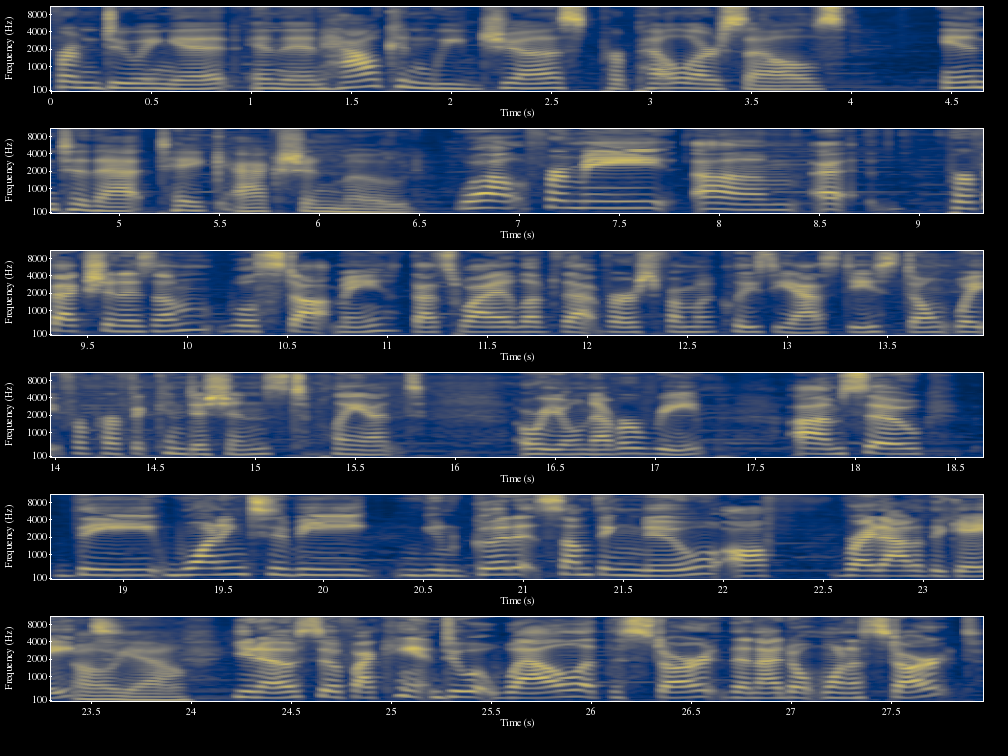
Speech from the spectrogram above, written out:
from doing it and then how can we just propel ourselves into that take action mode? Well, for me, um, uh, perfectionism will stop me. That's why I loved that verse from Ecclesiastes don't wait for perfect conditions to plant, or you'll never reap. Um, so, the wanting to be you know, good at something new off right out of the gate. Oh, yeah. You know, so if I can't do it well at the start, then I don't want to start.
